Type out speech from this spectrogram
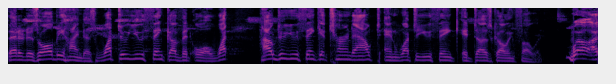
that it is all behind us, what do you think of it all? What, how do you think it turned out, and what do you think it does going forward? Well, I,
